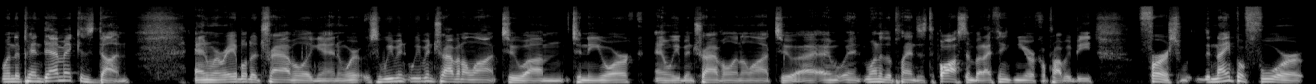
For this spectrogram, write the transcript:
when the pandemic is done, and we're able to travel again, and we're so we've been we've been traveling a lot to um to New York, and we've been traveling a lot to. Uh, and and one of the plans is to Boston, but I think New York will probably be first. The night before,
